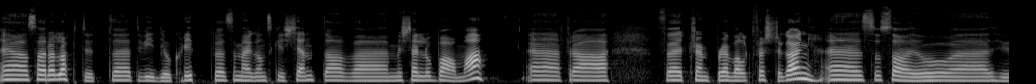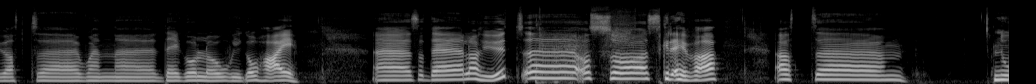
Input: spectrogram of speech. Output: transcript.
Eh, så har hun lagt ut et videoklipp eh, som er ganske kjent av Michelle Obama. fra før Trump ble valgt første gang, så sa jo hun at when they go low, we go high. Så det la hun ut. og så skrev hun at eh, nå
